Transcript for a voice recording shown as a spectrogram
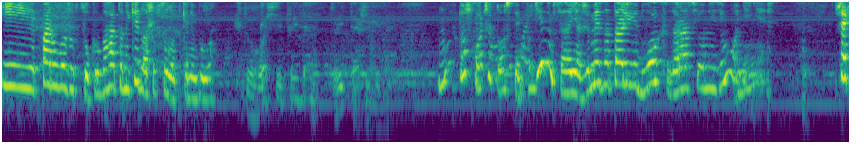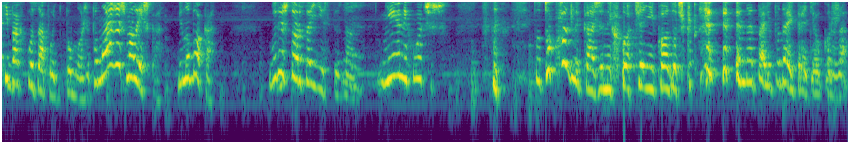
і пару ложок цукру. Багато не кидала, щоб солодке не було. Хто гості прийде, той теж їде. Ну, хто схоче, то з тим поділимося. А як же? Ми з Наталією двох зараз його не з'їмо. Ні, ні. Ще хіба коза поможе. Поможеш, малишка? Білобока? Будеш торта їсти з нами? Ні, не хочеш. То, то козли каже, не хоче, ні козочка. Наталі, подай третього коржа.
